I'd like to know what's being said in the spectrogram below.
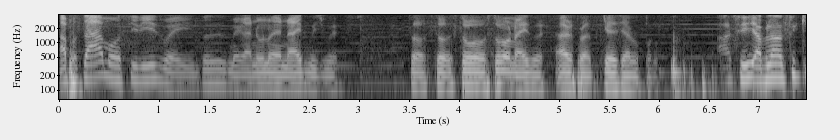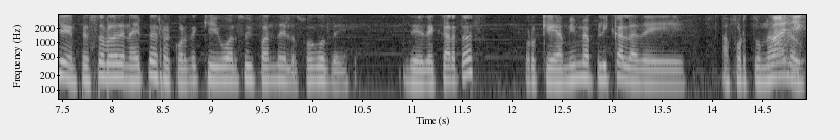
Apostábamos CDs, güey. Entonces me gané uno de Nightwish, güey. Estuvo, estuvo, estuvo, estuvo nice, güey. A ver, Fran, ¿quieres decir algo por Ah, sí, hablando así que empezó a hablar de naipes, recordé que igual soy fan de los juegos de, de, de cartas, porque a mí me aplica la de afortunado en el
